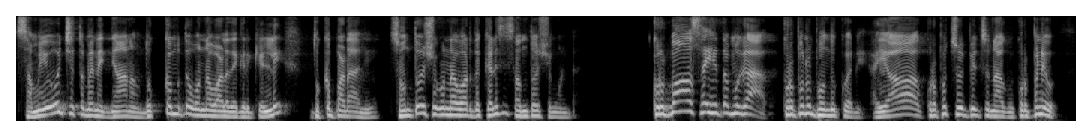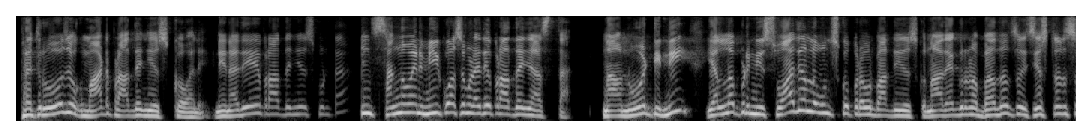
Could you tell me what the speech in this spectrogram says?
సమయోచితమైన జ్ఞానం దుఃఖంతో ఉన్న వాళ్ళ దగ్గరికి వెళ్ళి దుఃఖపడాలి. సంతోషంగా ఉన్న వారితో కలిసి సంతోషంగా ఉండాలి. కృపాసహితముగా కృపను పొందుకొని అయ్యా కృప చూపించు నాకు కృపని ప్రతిరోజు ఒక మాట ప్రార్థన చేసుకోవాలి. నేను అదే ప్రార్థన చేసుకుంటా సంఘమైన మీకోసం కూడా అదే ప్రార్థన చేస్తా. నా నోటిని ఎల్లప్పుడూ నీ స్వాధీనంలో ఉంచుకో ప్రభు ప్రార్థన చేసుకో. నా దగ్గర ఉన్న బ్రదర్స్ సిస్టర్స్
